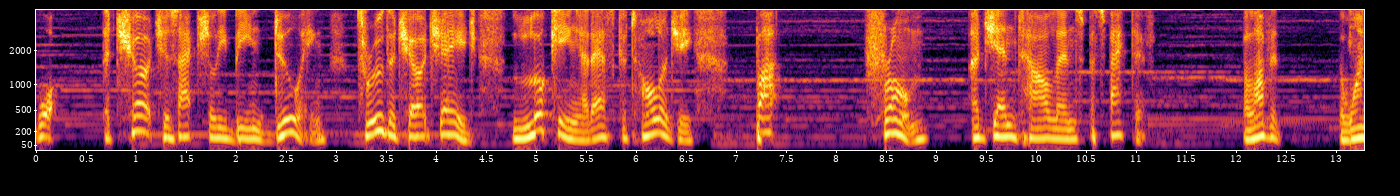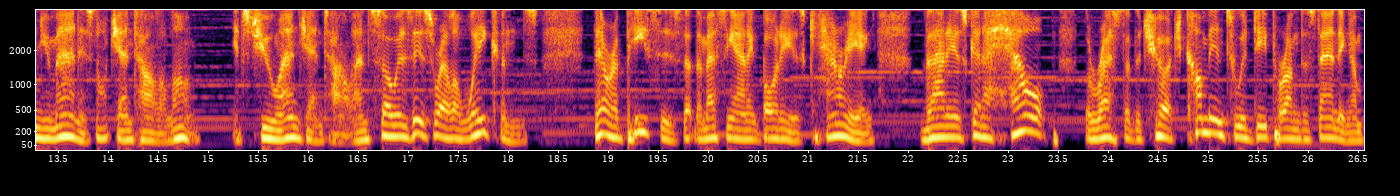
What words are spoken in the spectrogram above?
what the church has actually been doing through the church age, looking at eschatology but from a Gentile lens perspective. Beloved, the one new man is not Gentile alone, it's Jew and Gentile. And so as Israel awakens, there are pieces that the messianic body is carrying that is going to help the rest of the church come into a deeper understanding. And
